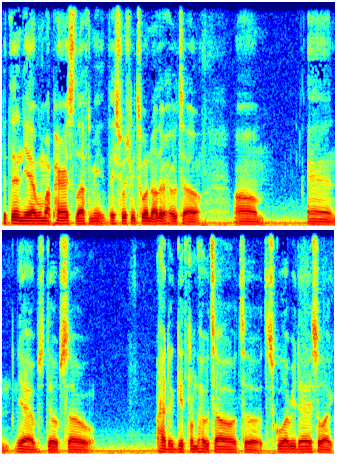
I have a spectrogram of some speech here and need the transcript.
But then yeah, when my parents left me, they switched me to another hotel, um, and yeah, it was dope. So I had to get from the hotel to, to school every day. So like,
